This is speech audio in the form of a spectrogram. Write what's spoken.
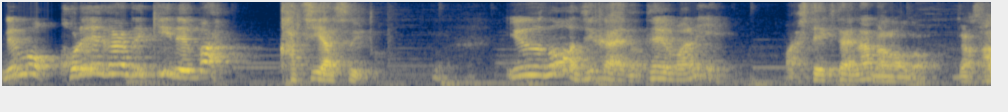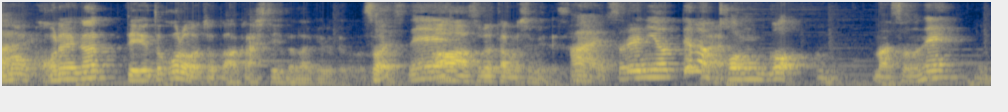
でも、これができれば、勝ちやすいと。いうのを次回のテーマに、まあ、していきたいなと。なるほど。じゃあ、その、はいこれがっていうところをちょっと明かしていただけるということそうですねああ、それ楽しみですね。はい。それによってははい今後、うんまあそのね、うん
